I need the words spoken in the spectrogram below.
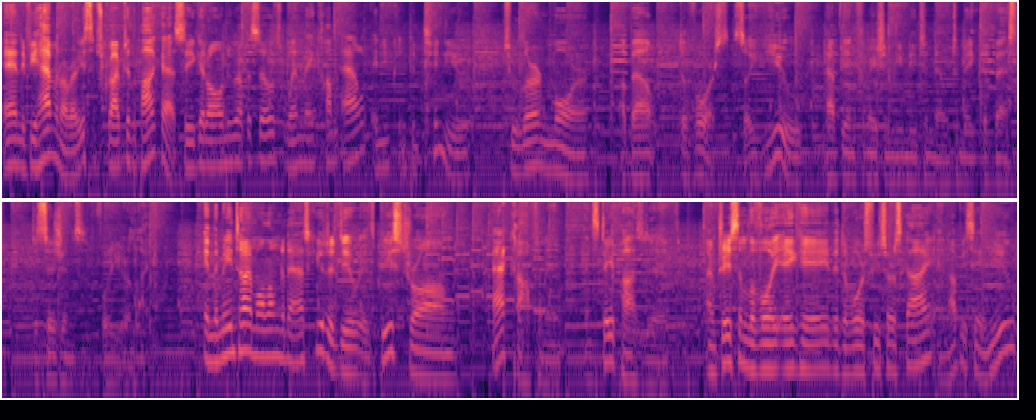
And if you haven't already, subscribe to the podcast so you get all new episodes when they come out and you can continue to learn more about divorce so you have the information you need to know to make the best decisions for your life. In the meantime, all I'm going to ask you to do is be strong, act confident, and stay positive. I'm Jason Lavoie, aka the Divorce Resource Guy, and I'll be seeing you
